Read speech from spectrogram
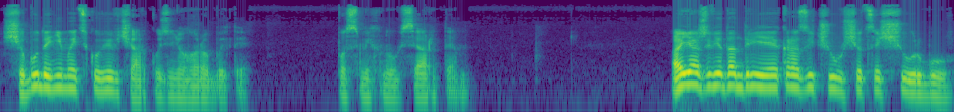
що буде німецьку вівчарку з нього робити, посміхнувся Артем. А я ж від Андрія якраз і чув, що це щур був,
